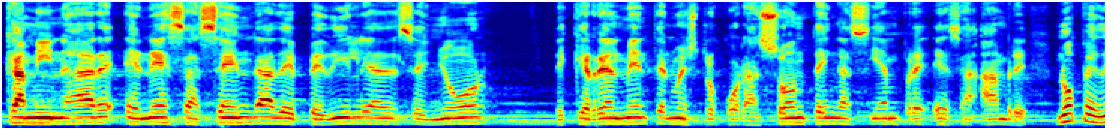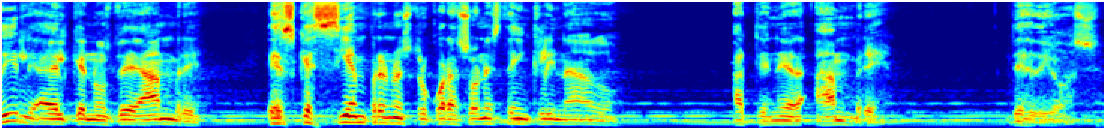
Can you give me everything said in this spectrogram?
caminar en esa senda de pedirle al Señor de que realmente nuestro corazón tenga siempre esa hambre. No pedirle a Él que nos dé hambre, es que siempre nuestro corazón esté inclinado a tener hambre de Dios.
